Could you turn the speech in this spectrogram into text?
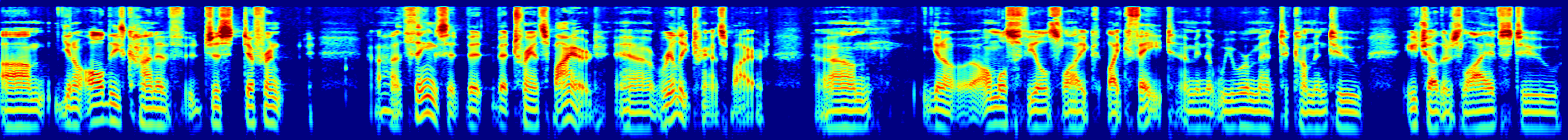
Um, you know all these kind of just different uh, things that that, that transpired, uh, really transpired. Um, you know, almost feels like like fate. I mean, that we were meant to come into each other's lives to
